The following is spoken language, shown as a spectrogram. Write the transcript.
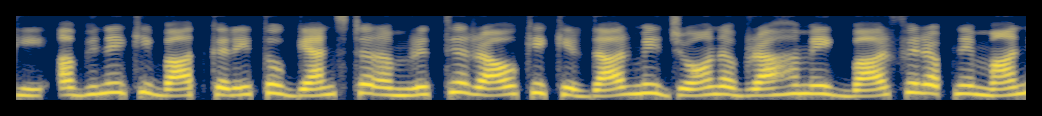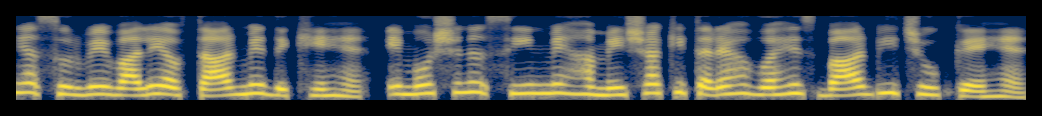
थी। अभिनय की बात करें तो गैंगस्टर अमृत्य राव के किरदार में जॉन अब्राहम एक बार फिर अपने मान या सुरवे वाले अवतार में दिखे हैं। इमोशनल सीन में हमेशा की तरह वह इस बार भी चूक गए हैं।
